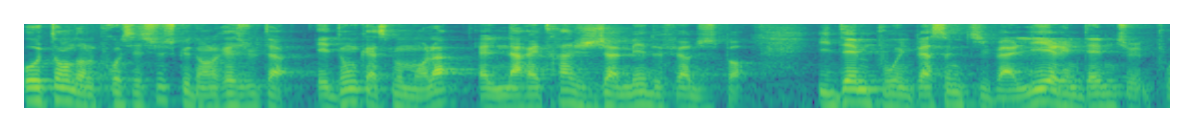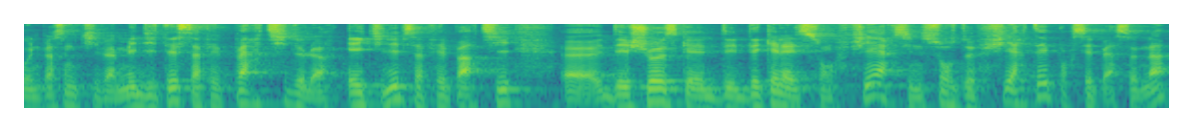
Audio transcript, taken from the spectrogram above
autant dans le processus que dans le résultat. Et donc à ce moment-là, elle n'arrêtera jamais de faire du sport. Idem pour une personne qui va lire, idem pour une personne qui va méditer, ça fait partie de leur équilibre, ça fait partie euh, des choses desquelles elles sont fières, c'est une source de fierté pour ces personnes-là.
